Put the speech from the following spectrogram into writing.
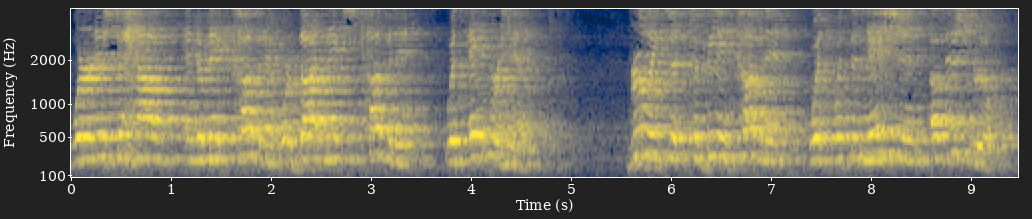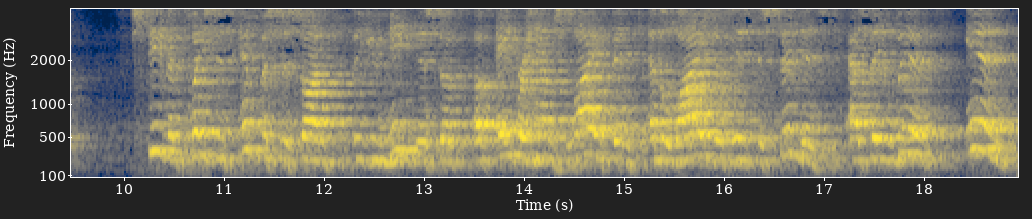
where it is to have and to make covenant, where God makes covenant with Abraham, really to, to be in covenant with, with the nation of Israel. Stephen places emphasis on the uniqueness of, of Abraham's life and, and the lives of his descendants as they live in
